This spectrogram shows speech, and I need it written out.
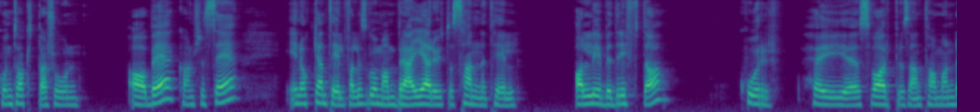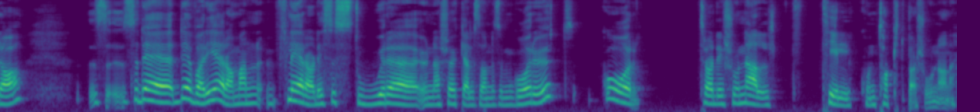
kontaktperson AB, kanskje C. I noen tilfeller så går man bredere ut og sender til alle i bedriften. Hvor høy eh, svarprosent har man da? Så det, det varierer, men flere av disse store undersøkelsene som går ut, går tradisjonelt til kontaktpersonene.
